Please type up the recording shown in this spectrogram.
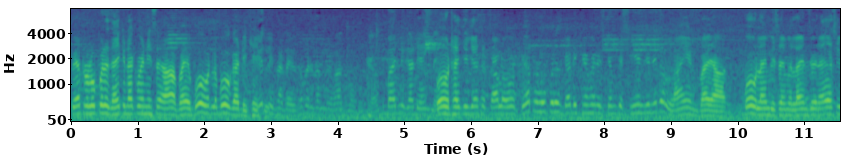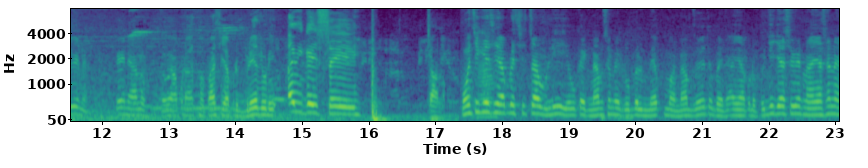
પેટ્રોલ ઉપર જ હાંકી નાખવાની છે. હા ભાઈ બહુ એટલે બહુ ગાડી ખેંચી. કેટલી ફાટાય ખબર છે તમને વાત ન પૂછો. બહારની ગાડી અહીં બહુ થાકી ગયા છે. ચાલો હવે પેટ્રોલ ઉપર જ ગાડી ખેંચવાની છે. કેમ કે સીએનજી ની તો લાઈન ભાઈ આ બહુ લાંબી છે. અમે લાઈન જોઈને આવ્યા છીએ ને. કઈ ને હાલો હવે આપણા હાથમાં પાછી આપણી બ્રેજોડી આવી ગઈ છે. ચાલો. પહોંચી ગયા છીએ આપણે સિચાવલી એવું કંઈક નામ છે મેં ગૂગલ મેપમાં નામ જોયું તો ભાઈ. અહીંયા આપણે પૂજી ગયા છીએ ને અહીંયા છે ને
